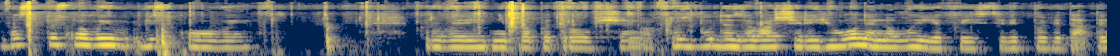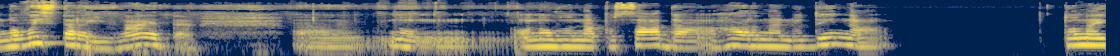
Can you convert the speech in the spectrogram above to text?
У вас хтось новий військовий. Кривий Дніпропетровщина. Хтось буде за ваші регіони новий якийсь відповідати. Новий старий, знаєте? Е, ну, оновлена посада, гарна людина, то, най,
